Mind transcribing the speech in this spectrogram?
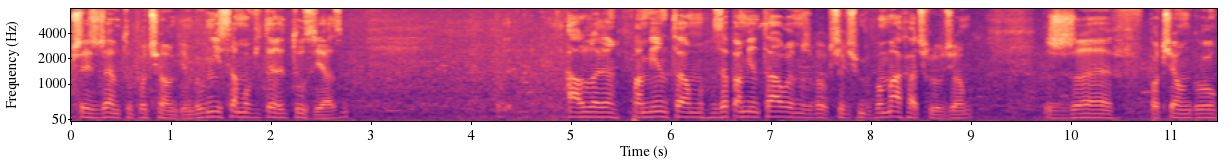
Przyjeżdżałem tu pociągiem. Był niesamowity entuzjazm. Ale pamiętam, zapamiętałem, że bo chcieliśmy pomachać ludziom, że w pociągu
